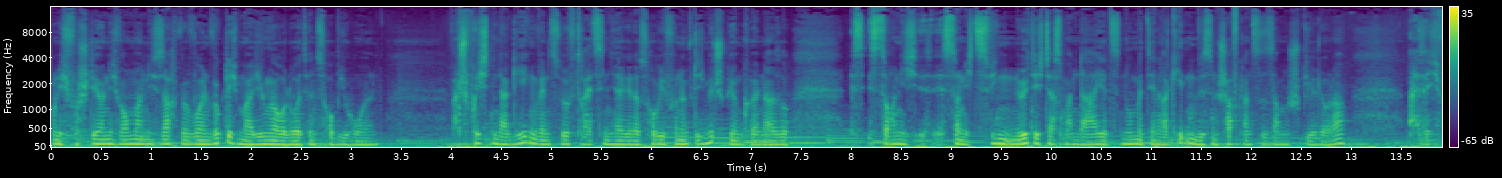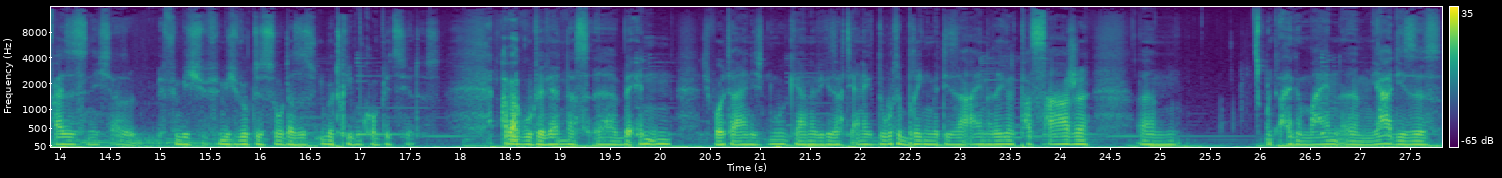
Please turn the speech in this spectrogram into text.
Und ich verstehe auch nicht, warum man nicht sagt, wir wollen wirklich mal jüngere Leute ins Hobby holen. Was spricht denn dagegen, wenn 12-, 13-Jährige das Hobby vernünftig mitspielen können? Also es ist doch, nicht, es ist doch nicht zwingend nötig, dass man da jetzt nur mit den Raketenwissenschaftlern zusammenspielt, oder? Also ich weiß es nicht. Also für mich, für mich wirkt es so, dass es übertrieben kompliziert ist. Aber gut, wir werden das äh, beenden. Ich wollte eigentlich nur gerne, wie gesagt, die Anekdote bringen mit dieser einen Regelpassage. Ähm, und allgemein, ähm, ja, dieses,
